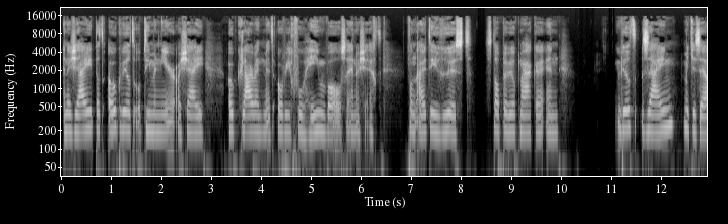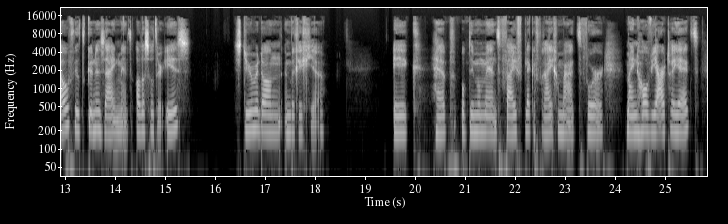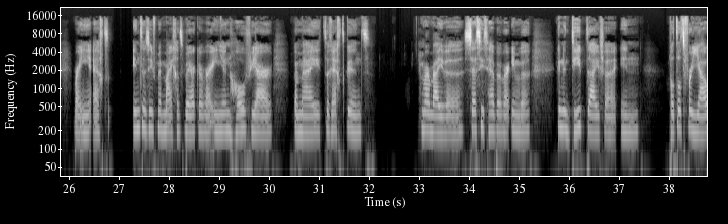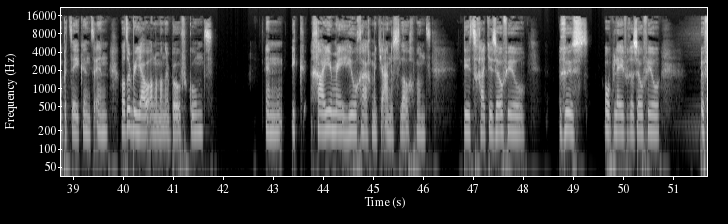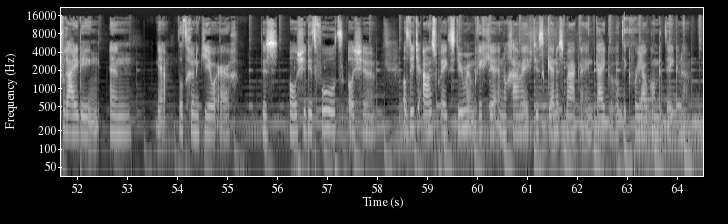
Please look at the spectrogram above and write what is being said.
En als jij dat ook wilt op die manier, als jij ook klaar bent met over je gevoel heen walsen en als je echt vanuit die rust stappen wilt maken en wilt zijn met jezelf, wilt kunnen zijn met alles wat er is, stuur me dan een berichtje. Ik heb op dit moment vijf plekken vrijgemaakt voor mijn halfjaar traject. Waarin je echt intensief met mij gaat werken. Waarin je een half jaar bij mij terecht kunt. Waarbij we sessies hebben waarin we kunnen deepdiven in wat dat voor jou betekent en wat er bij jou allemaal naar boven komt. En ik ga hiermee heel graag met je aan de slag, want dit gaat je zoveel rust opleveren, zoveel bevrijding. En ja, dat gun ik je heel erg. Dus als je dit voelt, als, je, als dit je aanspreekt, stuur me een berichtje en dan gaan we eventjes kennis maken en kijken wat ik voor jou kan betekenen.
